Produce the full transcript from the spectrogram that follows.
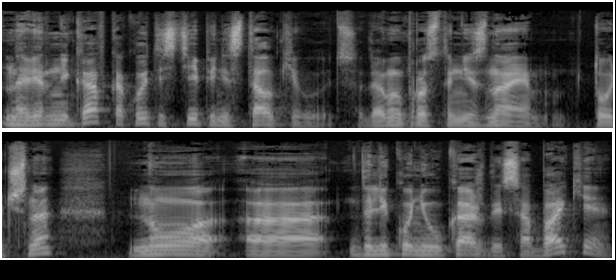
наверняка в какой-то степени сталкиваются. Да, мы просто не знаем точно, но э, далеко не у каждой собаки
